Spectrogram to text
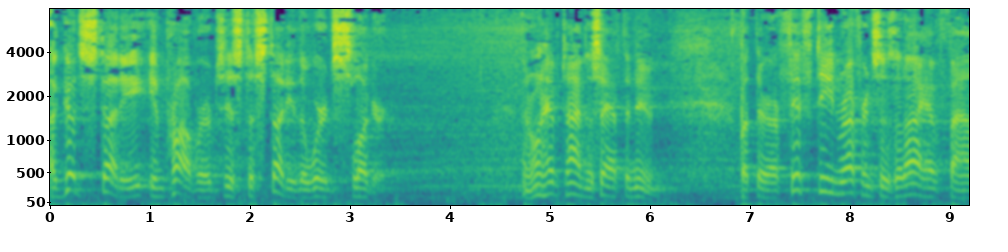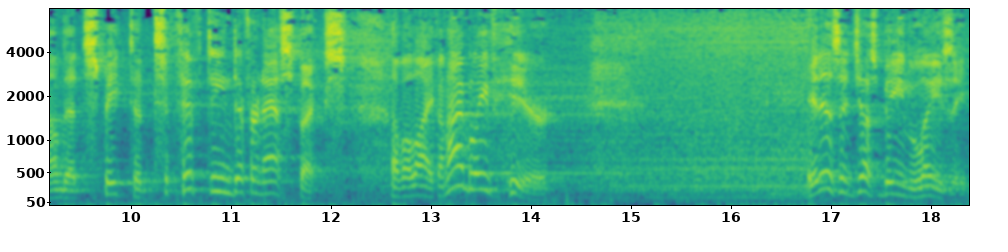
a good study in Proverbs is to study the word slugger. I don't have time this afternoon. But there are 15 references that I have found that speak to 15 different aspects of a life. And I believe here, it isn't just being lazy.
